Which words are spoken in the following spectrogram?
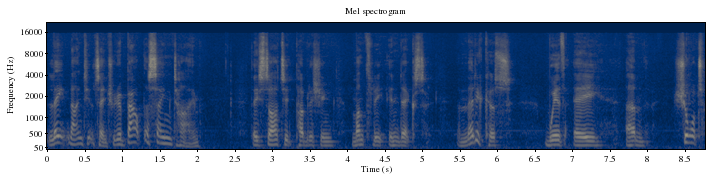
late 19th century, about the same time, they started publishing monthly Index Medicus with a um, short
